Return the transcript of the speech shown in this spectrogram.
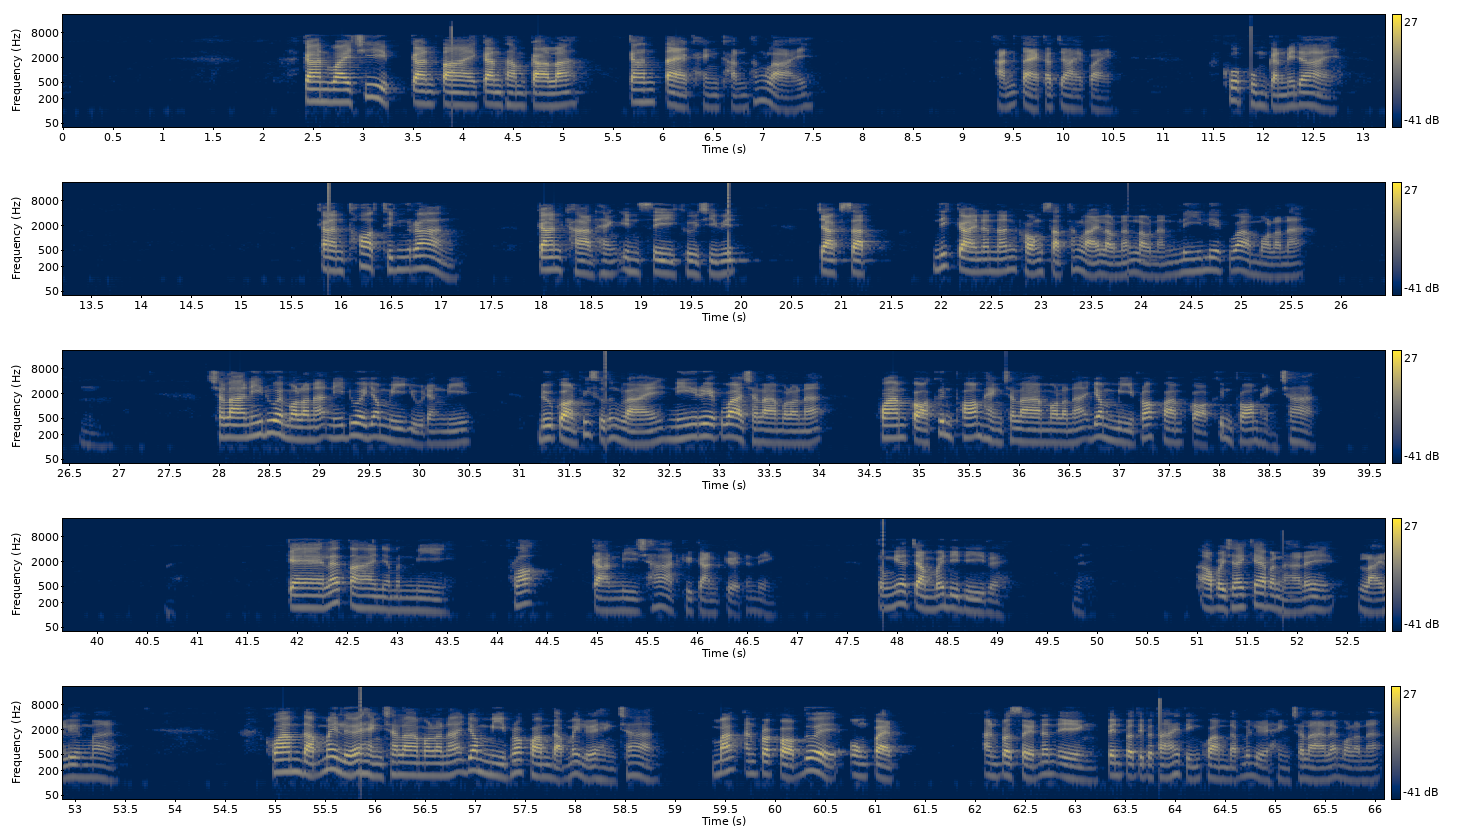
การวายชีพ การตาย การทำกาละ การแตกแห่งขันทั้งหลาย ขันแตกกระจายไป ควบคุมกันไม่ได้ การทอดทิ้งร่าง การขาดแห่งอินทรีย์คือชีวิต จากสัตว์ นิกายนั้น ๆ ของสัตว์ทั้งหลายเหล่านั้นเหล่านั้นนี้เรียกว่ามรณะชลานี้ด้วยมรณะนี้ด้วยย่อมมีอยู่ดังนี้ ดูก่อนพิสูจทั้งหลาย นี้เรียกว่าชลามรณะ ความก่อขึ้นพร้อมแห่งชลามรณะย่อมมี เพราะความก่อขึ้นพร้อมแห่งชาติ แก่และตายเนี่ยมันมี เพราะการมีชาติคือการเกิดนั่นเอง ตรงนี้จำไว้ดี ๆ เลย เอาไปใช้แก้ปัญหาได้หลายเรื่องมาก ความดับไม่เหลือแห่งชรามรณะย่อมมีเพราะความดับไม่เหลือแห่งชาติมรรคอันประกอบด้วยองค์ 8 อันประเสริฐนั่นเอง เป็นปฏิปทาให้ถึงความดับไม่เหลือแห่งชราและมรณะ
